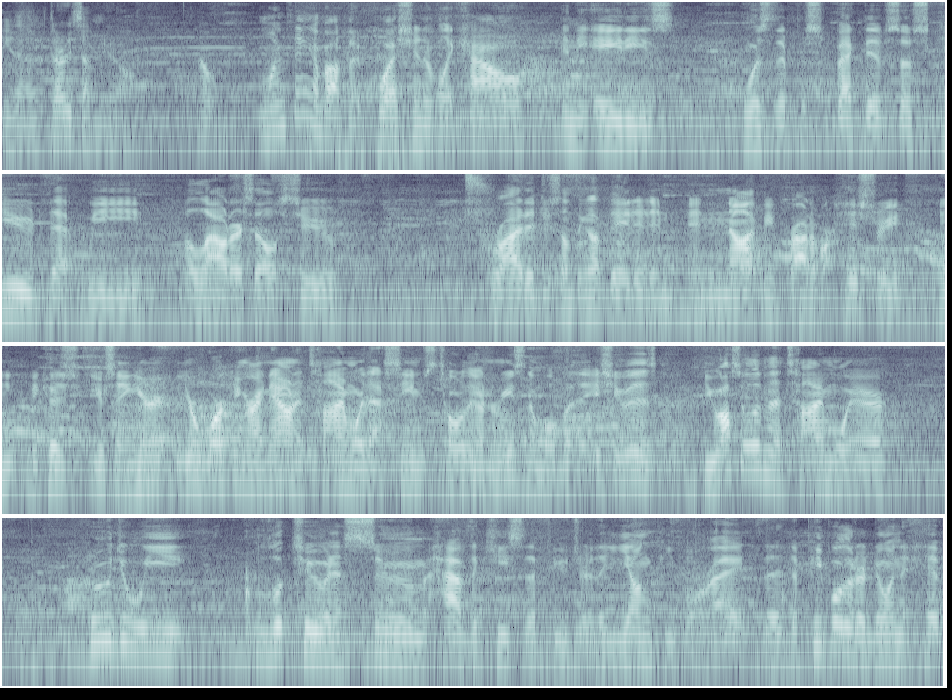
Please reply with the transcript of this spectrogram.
you know, 30 something year old. Now, one thing about the question of like how in the 80s was the perspective so skewed that we allowed ourselves to try to do something updated and, and not be proud of our history and because you're saying you're you're working right now in a time where that seems totally unreasonable but the issue is you also live in a time where who do we look to and assume have the keys to the future the young people right? The, the people that are doing the hip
